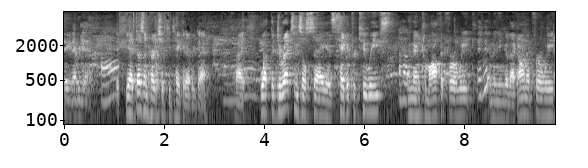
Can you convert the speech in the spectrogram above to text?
Take it every day. Oh. Yeah, it doesn't hurt you if you take it every day. Right. What the directions will say is take it for two weeks and then come off it for a week and then you can go back on it for a week.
